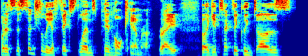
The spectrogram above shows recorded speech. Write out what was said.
but it's essentially a fixed lens pinhole camera, right? Like it technically does.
